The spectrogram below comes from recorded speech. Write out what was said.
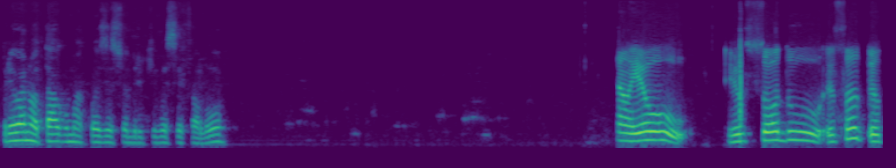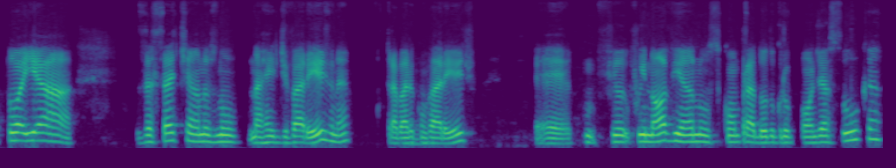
Para eu anotar alguma coisa sobre o que você falou. Então, eu eu sou do eu sou eu tô aí há 17 anos no, na rede de varejo, né? Trabalho com uhum. varejo. É, fui nove anos comprador do Grupo Pão de Açúcar,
